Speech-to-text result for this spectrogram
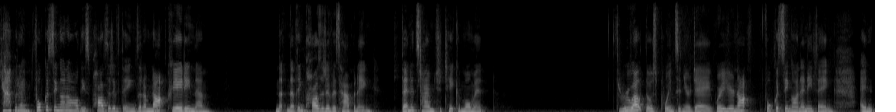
yeah, but I'm focusing on all these positive things and I'm not creating them. No, nothing positive is happening. Then it's time to take a moment throughout those points in your day where you're not focusing on anything and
